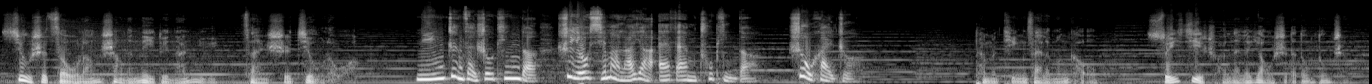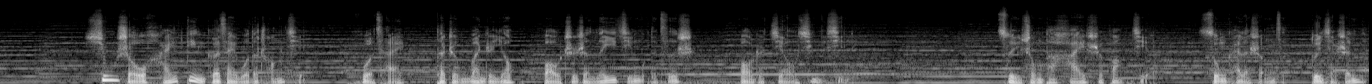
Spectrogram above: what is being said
就是走廊上的那对男女暂时救了我。您正在收听的是由喜马拉雅 FM 出品的《受害者》。他们停在了门口，随即传来了钥匙的咚咚声。凶手还定格在我的床前，我猜他正弯着腰。保持着勒紧我的姿势，抱着侥幸的心理。最终，他还是放弃了，松开了绳子，蹲下身来，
